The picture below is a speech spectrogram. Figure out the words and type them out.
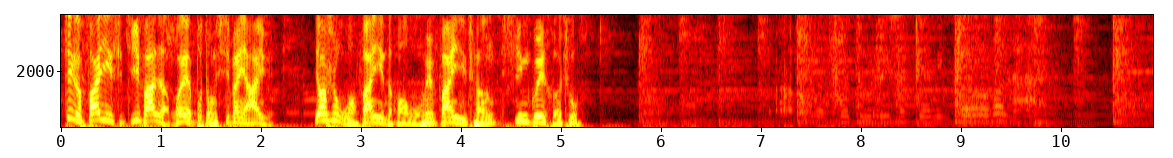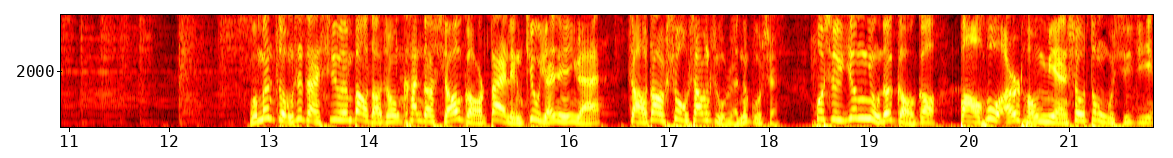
这个翻译是机翻的，我也不懂西班牙语。要是我翻译的话，我会翻译成“心归何处”。我们总是在新闻报道中看到小狗带领救援人员找到受伤主人的故事，或是英勇的狗狗保护儿童免受动物袭击。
